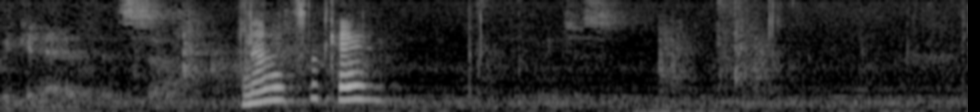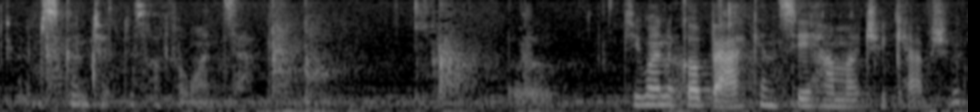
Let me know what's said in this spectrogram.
we can edit this, so No, it's okay. Just, I'm just going to take this off for one sec. uh, Do you want to go back and see how much you captured?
